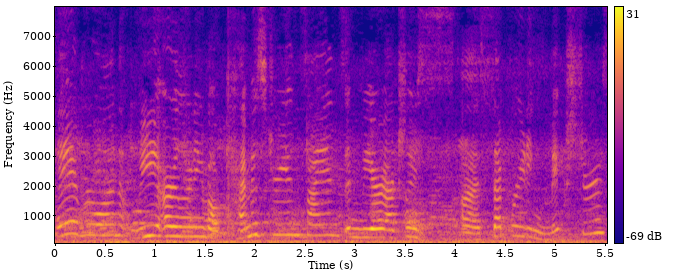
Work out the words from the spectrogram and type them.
Hey everyone, we are learning about chemistry and science and we are actually uh, separating mixtures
